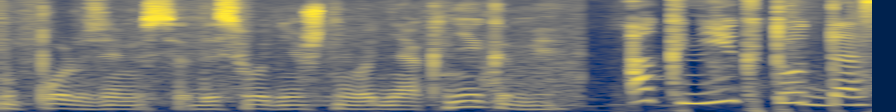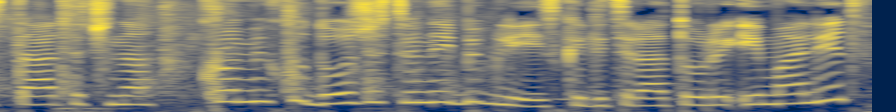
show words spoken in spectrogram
мы пользуемся до сегодняшнего дня книгами. А книг тут достаточно. Кроме художественной библейской литературы и молитв,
